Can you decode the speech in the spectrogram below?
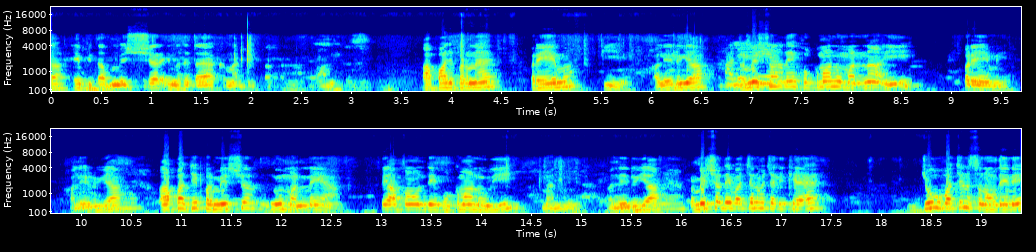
हे पिता परमेश्वर इन्हें ते दया करना कृपा करना आमीन ਆਪਾਂ ਅੱਜ ਪੜਨਾ ਹੈ ਪ੍ਰੇਮ ਕੀ ਹੈ ਹਾਲੇਲੂਇਆ ਹਾਲੇਲੂਇਆ। ਪਰਮੇਸ਼ਰ ਦੇ ਹੁਕਮਾਂ ਨੂੰ ਮੰਨਣਾ ਹੀ ਪ੍ਰੇਮ ਹੈ ਹਾਲੇਲੂਇਆ ਆਪਾਂ ਜੇ ਪਰਮੇਸ਼ਰ ਨੂੰ ਮੰਨਨੇ ਆ ਤੇ ਆਪਾਂ ਉਹਦੇ ਹੁਕਮਾਂ ਨੂੰ ਵੀ ਮੰਨੀਏ ਹਾਲੇਲੂਇਆ ਪਰਮੇਸ਼ਰ ਦੇ ਵਚਨ ਵਿੱਚ ਲਿਖਿਆ ਹੈ ਜੋ ਵਚਨ ਸੁਣਾਉਂਦੇ ਨੇ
